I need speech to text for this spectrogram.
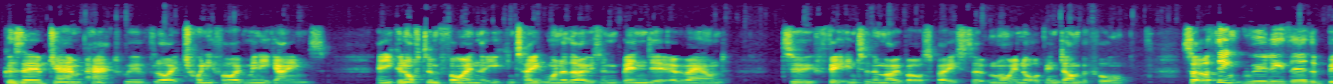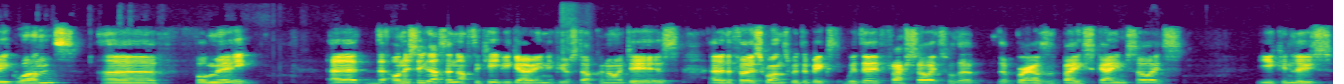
because they're jam packed with like 25 mini games. And you can often find that you can take one of those and bend it around to fit into the mobile space that might not have been done before. So I think really they're the big ones uh, for me. Uh, honestly, that's enough to keep you going if you're stuck on ideas. Uh, the first ones with the big with the flash sites or the the browser-based game sites, you can lose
